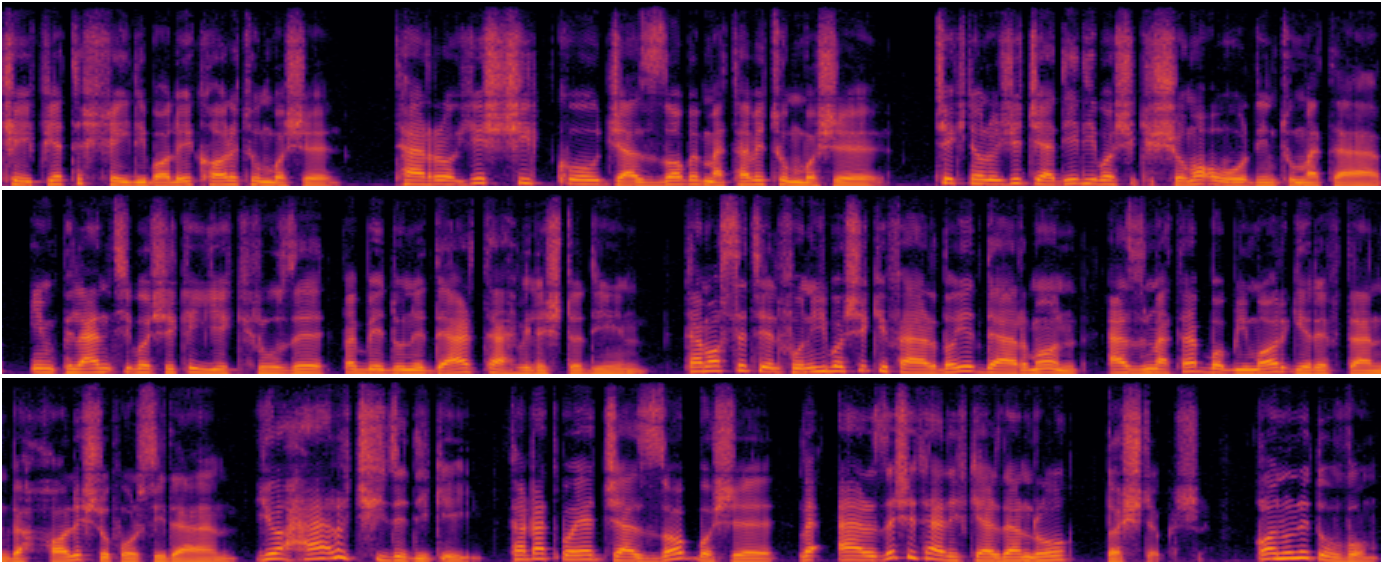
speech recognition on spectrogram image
کیفیت خیلی بالای کارتون باشه طراحی شیک و جذاب مطبتون باشه تکنولوژی جدیدی باشه که شما آوردین تو مطب ایمپلنتی باشه که یک روزه و بدون درد تحویلش دادین. تماس تلفنی باشه که فردای درمان از مطب با بیمار گرفتن و حالش رو پرسیدن. یا هر چیز دیگه ای فقط باید جذاب باشه و ارزش تعریف کردن رو داشته باشه. قانون دوم.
